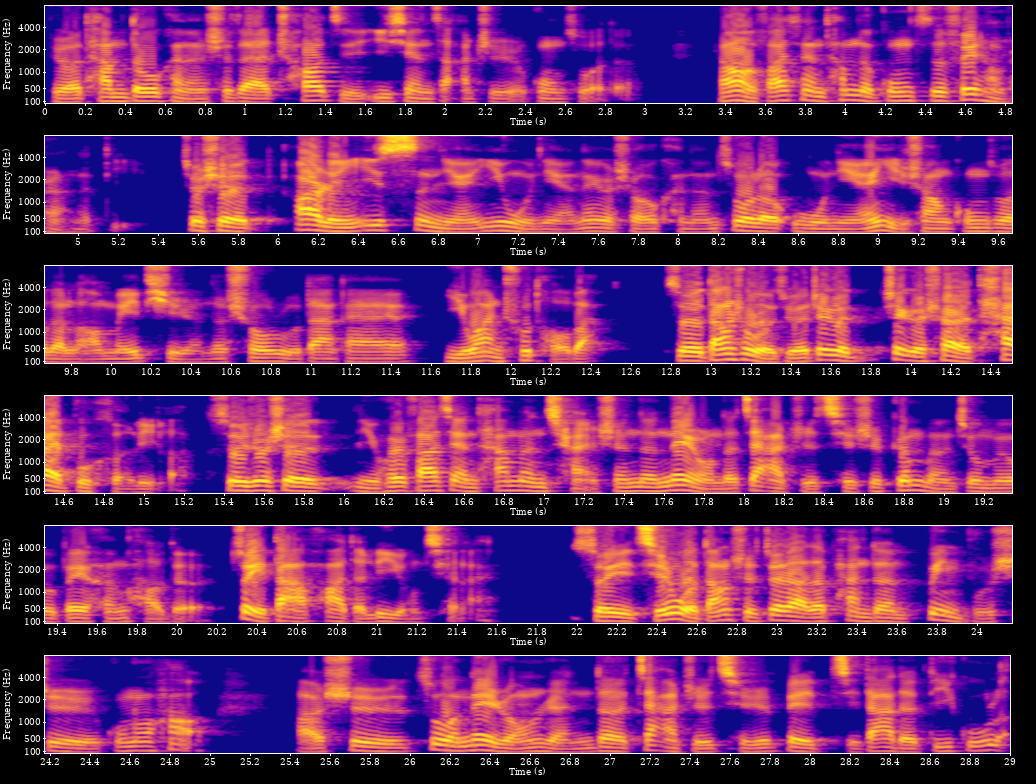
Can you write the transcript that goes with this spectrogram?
比如他们都可能是在超级一线杂志工作的。然后我发现他们的工资非常非常的低，就是二零一四年、一五年那个时候，可能做了五年以上工作的老媒体人的收入大概一万出头吧。所以当时我觉得这个这个事儿太不合理了。所以就是你会发现，他们产生的内容的价值其实根本就没有被很好的最大化的利用起来。所以其实我当时最大的判断并不是公众号，而是做内容人的价值其实被极大的低估了。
